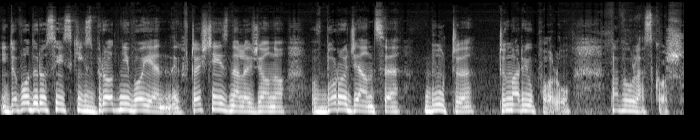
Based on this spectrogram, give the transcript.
i dowody rosyjskich zbrodni wojennych wcześniej znaleziono w Borodziance, Buczy czy Mariupolu. Paweł Laskosz.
